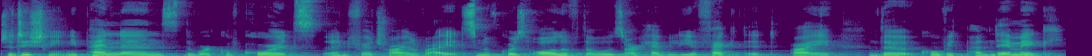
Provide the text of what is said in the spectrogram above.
judicial independence, the work of courts, and fair trial rights. And of course, all of those are heavily affected by the COVID pandemic.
